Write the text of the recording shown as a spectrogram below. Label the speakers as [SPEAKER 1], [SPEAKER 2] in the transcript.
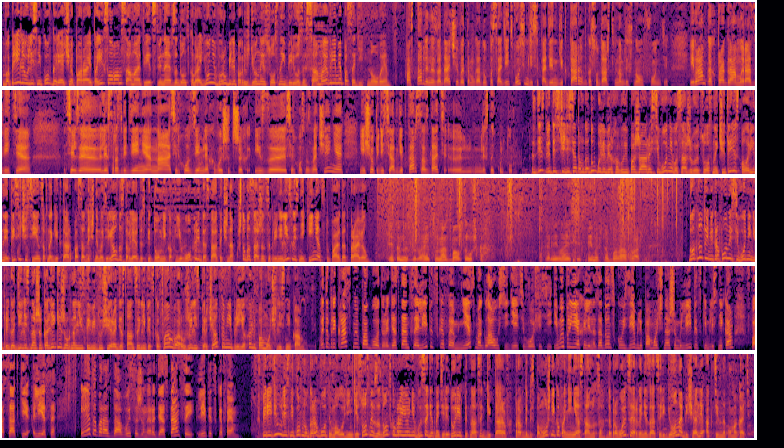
[SPEAKER 1] В апреле у лесников горячая пора, и, по их словам, самое ответственное. В Задонском районе вырубили поврежденные сосны и березы. Самое время посадить новые.
[SPEAKER 2] Поставлены задачи в этом году посадить 81 гектар в Государственном лесном фонде. И в рамках программы развития лесоразведения на сельхозземлях, вышедших из э, сельхозназначения, еще 50 гектар создать э, лесных культур.
[SPEAKER 1] Здесь в 2010 году были верховые пожары. Сегодня высаживают сосны 4,5 тысячи сеянцев на гектар. Посадочный материал доставляют из питомников. Его предостаточно. Чтобы саженцы принялись, лесники не отступают от правил.
[SPEAKER 3] Это называется у нас болтушка. Корневая система, чтобы была влажная.
[SPEAKER 1] Блокноты и микрофоны сегодня не пригодились. Наши коллеги, журналисты и ведущие радиостанции Липецк ФМ вооружились перчатками и приехали помочь лесникам.
[SPEAKER 4] В эту прекрасную погоду радиостанция Липецк ФМ не смогла усидеть в офисе. И мы приехали на Задонскую землю помочь нашим липецким лесникам в посадке леса. Эта борозда высажена радиостанцией Липецк ФМ.
[SPEAKER 1] Впереди у лесников много работы. Молоденькие сосны в Задонском районе высадят на территории в 15 гектаров. Правда, без помощников они не останутся. Добровольцы и организации региона обещали активно помогать.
